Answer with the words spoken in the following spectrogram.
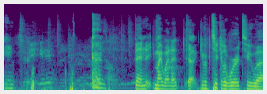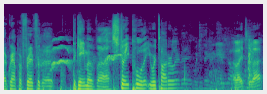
Ben, you might want to uh, give a particular word to uh, Grandpa Fred for the, the game of uh, straight pool that you were taught earlier today. What'd you think of the game? I liked it a lot.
